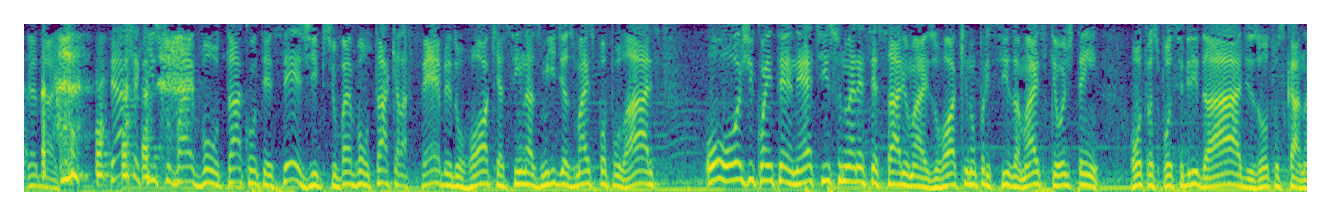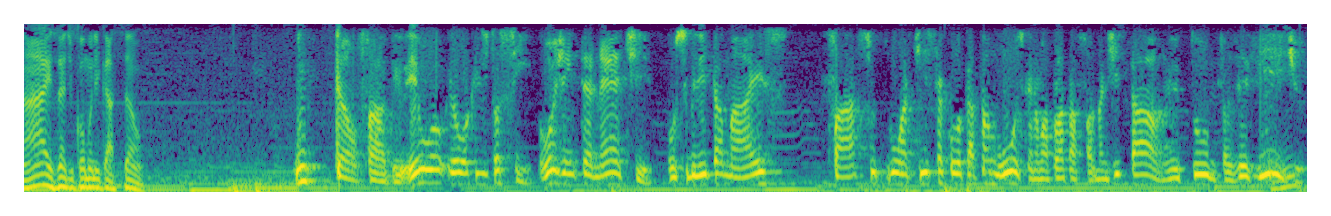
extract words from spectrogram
Verdade. Você acha que isso vai voltar a acontecer, Egípcio? Vai voltar aquela febre do rock, assim, nas mídias mais populares? Ou hoje, com a internet, isso não é necessário mais? O rock não precisa mais, porque hoje tem outras possibilidades, outros canais né, de comunicação. Então, Fábio, eu, eu acredito assim. Hoje a internet possibilita mais fácil para um artista colocar sua música numa plataforma digital, no YouTube, fazer vídeo,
